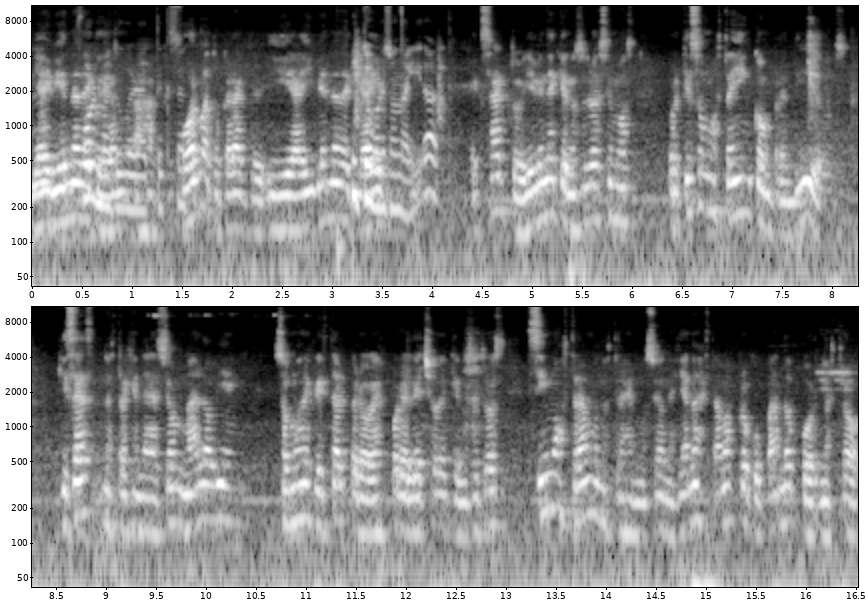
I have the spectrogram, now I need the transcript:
Y ahí viene de forma que tu carácter, forma tu carácter. Y ahí viene de y que... tu personalidad. Exacto, y ahí viene que nosotros decimos, ¿por qué somos tan incomprendidos? Quizás nuestra generación, mal o bien, somos de cristal, pero es por el hecho de que nosotros sí mostramos nuestras emociones, ya nos estamos preocupando por nuestra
